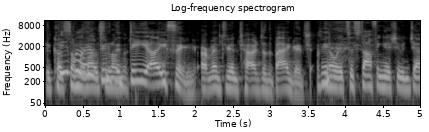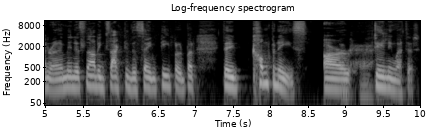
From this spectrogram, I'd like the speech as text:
because People someone who else do the de-icing are meant to be in charge of the baggage. I mean... No, it's a staffing issue in general. I mean, it's not exactly the same people, but the companies are okay. dealing with it.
